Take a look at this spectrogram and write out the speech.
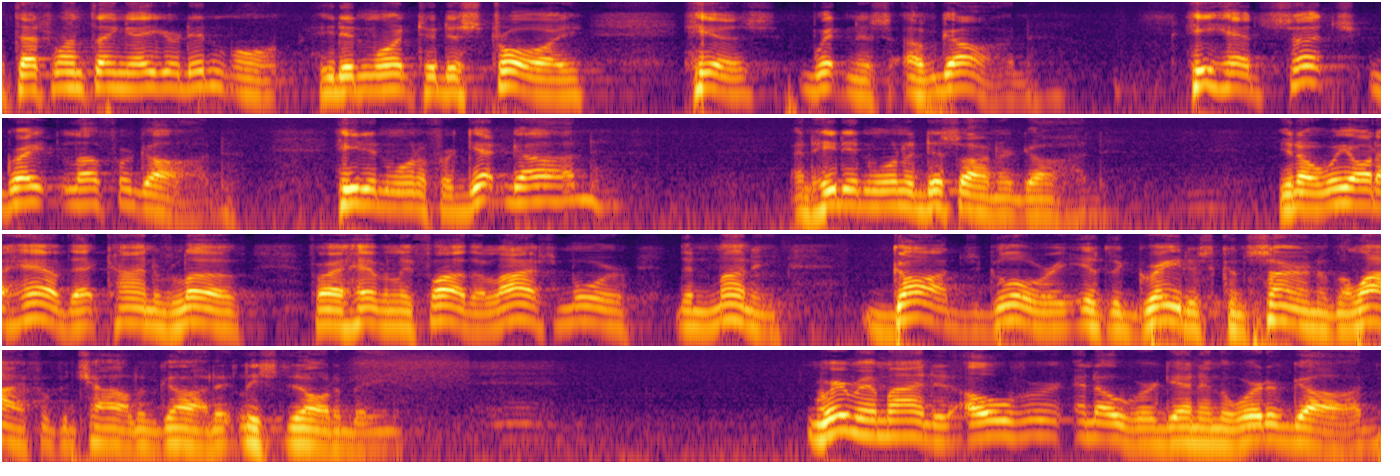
But that's one thing Agur didn't want. He didn't want to destroy his witness of God. He had such great love for God. He didn't want to forget God, and he didn't want to dishonor God. You know, we ought to have that kind of love for our Heavenly Father. Life's more than money. God's glory is the greatest concern of the life of a child of God, at least it ought to be. We're reminded over and over again in the Word of God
